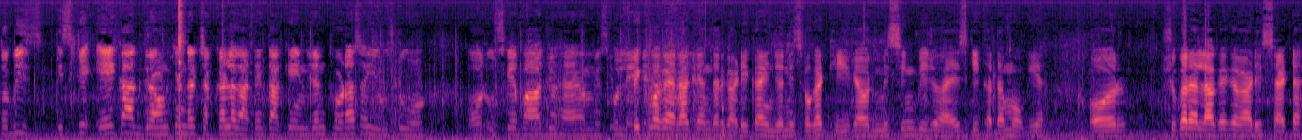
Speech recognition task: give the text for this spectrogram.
तो भी इसके एक आध ग्राउंड के अंदर चक्कर लगाते हैं ताकि इंजन थोड़ा सा यूज़ टू हो और उसके बाद जो है हम इसको पिक वगैरह के अंदर गाड़ी का इंजन इस वक्त ठीक है और मिसिंग भी जो है इसकी ख़त्म हो गई है। और शुक्र अल्लाह के गाड़ी सेट है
